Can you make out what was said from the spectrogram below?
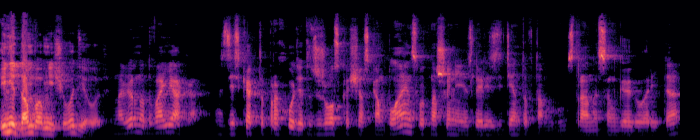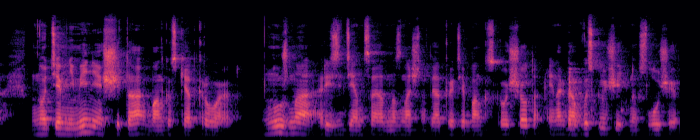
И не дам вам ничего делать. Наверное, двояко. Здесь как-то проходит жестко сейчас комплайенс в отношении, если резидентов там стран СНГ говорить, да, но тем не менее счета банковские открывают. Нужна резиденция однозначно для открытия банковского счета. Иногда в исключительных случаях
